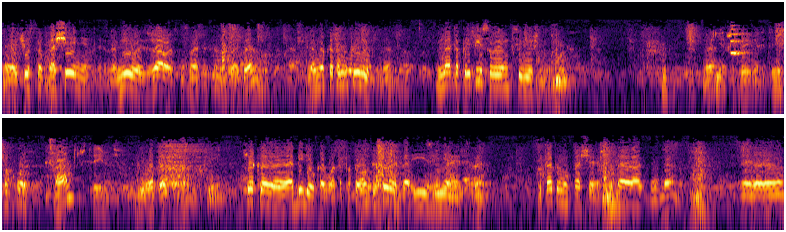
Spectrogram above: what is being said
э, чувство прощения, милость, жалость, не знаю, как это назвать, да? Да, мы к этому привыкли, да? И мы это приписываем Всевышнему. Да? Нет, что именно? Это не похоже. А? Что именно? Вот это, да. Человек э, обидел кого-то, потом он приходит, да, и извиняется, да. И тот ему прощает. Э, да, э,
